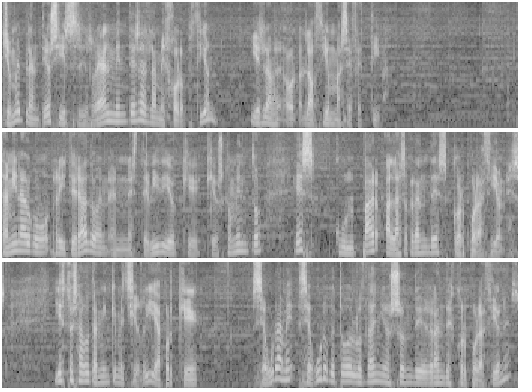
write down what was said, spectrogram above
yo me planteo si, realmente esa es la mejor opción y es la, opción más efectiva. También algo reiterado en, este vídeo que, os comento es culpar a las grandes corporaciones. Y esto es algo también que me chirría porque seguramente, seguro que todos los daños son de grandes corporaciones.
